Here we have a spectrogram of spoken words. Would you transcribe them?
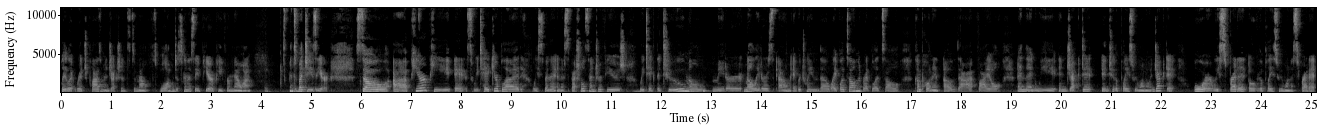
platelet rich plasma injections. It's a mouthful. I'm just going to say PRP from now on. It's much easier. So, uh, PRP is we take your blood, we spin it in a special centrifuge, we take the two millimeter, milliliters um, in between the white blood cell and the red blood cell component of that vial, and then we inject it into the place we want to inject it, or we spread it over the place we want to spread it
